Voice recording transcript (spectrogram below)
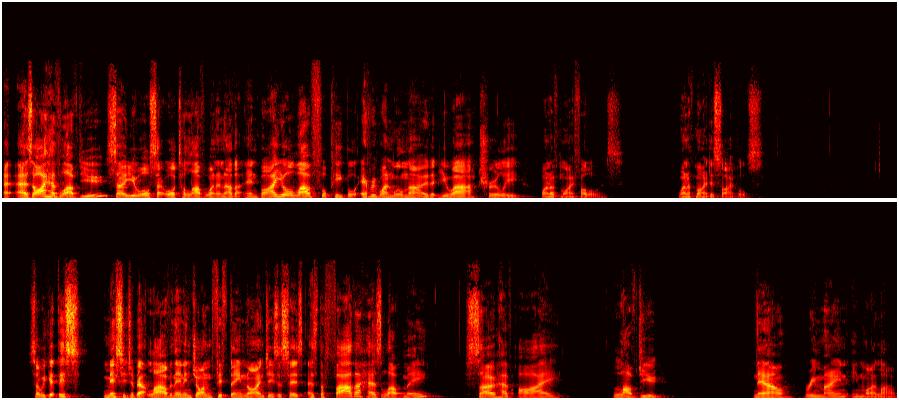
As I have loved you, so you also ought to love one another. And by your love for people, everyone will know that you are truly one of my followers, one of my disciples." So we get this message about love, and then in John 15:9, Jesus says, "As the Father has loved me." So have I loved you. Now remain in my love.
